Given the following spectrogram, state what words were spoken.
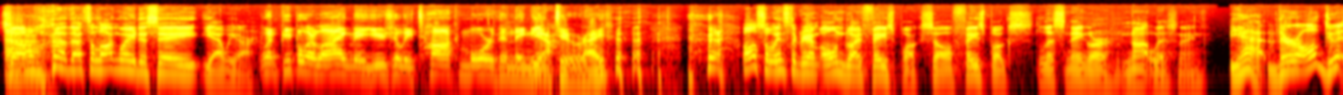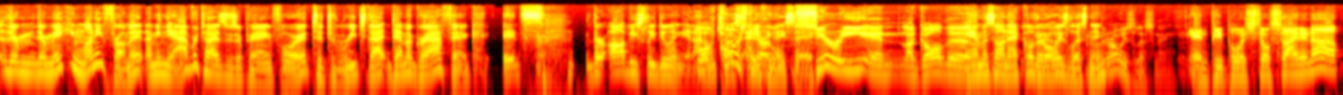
So Uh-huh. that's a long way to say, yeah, we are. when people are lying, they usually talk more than they need Yeah. to, right? Also, Instagram owned by Facebook, so Facebook's listening or not listening. Yeah, they're all doing. They're they're making money from it. I mean, the advertisers are paying for it to, to reach that demographic. It's they're obviously doing it. I don't of course trust anything they, they, say. Siri and like all the Amazon Echo, they're Yeah. always listening. They're always listening. and people are still signing up.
